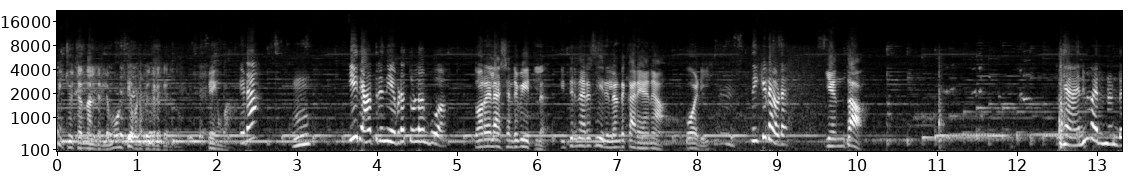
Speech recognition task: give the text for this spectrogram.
പിച്ചു വെച്ചാൽ നല്ലല്ലോ മുട്ടി അവിടെ പോയി കിടക്കരുത്. വേഗം വാ. എടാ ഉം. ഈ രാത്രി നീ എവിടെ തുള്ളാൻ പോവാ? തൊറയിലാശന്റെ വീട്ടിൽ. ഇത്തിരി നേരം സീരിയൽ കണ്ട് കരയാനാ. പോടി. നിക്കടാ അവിടെ. എന്താ? ഞാനും വരുന്നുണ്ട്.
